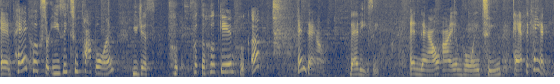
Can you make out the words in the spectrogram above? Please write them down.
And peg hooks are easy to pop on. You just put the hook in, hook up and down. That easy. And now I am going to add the candy.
